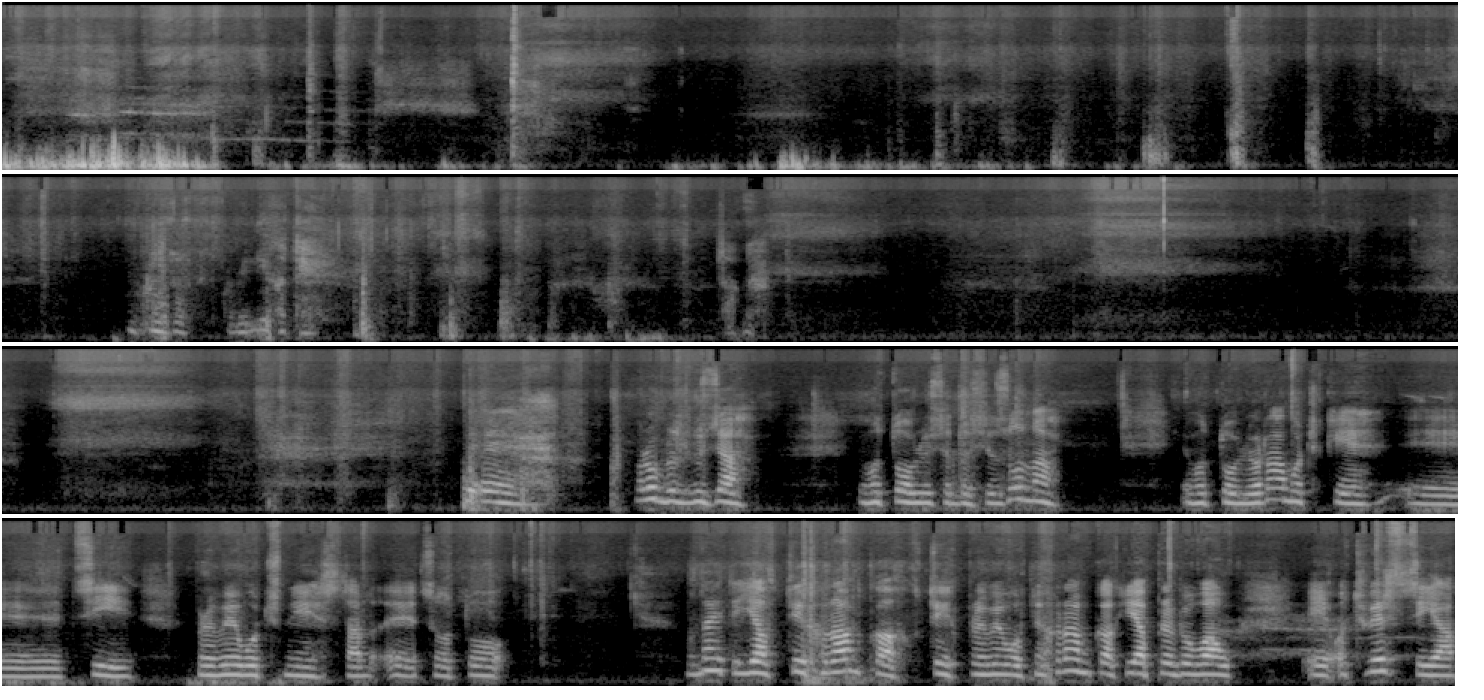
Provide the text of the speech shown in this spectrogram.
Ну, зараз від'їхати. Так. Е, Роблю, друзі, готовлюся до сезону, готовлю рамочки, е, ці прививочні, е, це ото. Знаєте, я в тих рамках, в тих прививочних рамках я прибивав е, отверстия, е,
